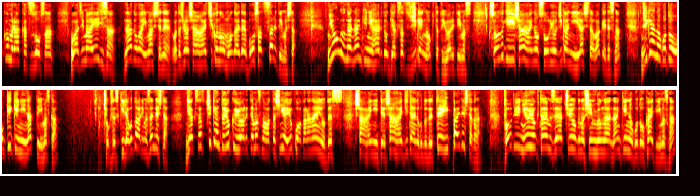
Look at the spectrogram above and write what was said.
奥村勝三さん、和島英二さんなどがいましてね、私は上海地区の問題で暴殺されていました。日本軍が南京に入ると虐殺事件が起きたと言われています。その時、上海の総領事館にいらしたわけですが、事件のことをお聞きになっていますか？直接聞いたことはありませんでした。虐殺事件とよく言われてますが、私にはよくわからないのです。上海にいて、上海自体のことで手いっぱいでしたから。当時、ニューヨークタイムズや中国の新聞が南京のことを書いていますが、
